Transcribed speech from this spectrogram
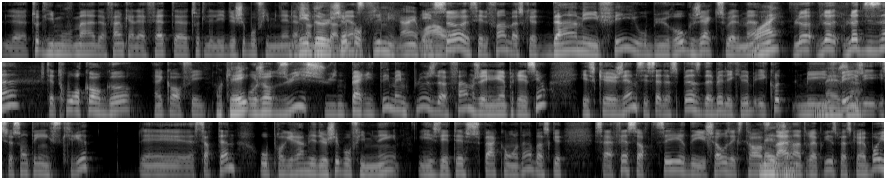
le- tous les mouvements de femmes qu'elle a fait, euh, tous les leaderships au féminin, la Leadership au féminin, wow. Et ça, c'est le fun parce que dans mes filles au bureau que j'ai actuellement, Ouais. là, là, là, 10 ans, j'étais trois corps gars, un corps fille. OK. Aujourd'hui, je suis une parité, même plus de femmes, j'ai l'impression. Et ce que j'aime, c'est cette espèce de bel équilibre. Écoute, mes Mais filles, j'ai- ils se sont inscrites. euh, certaines au programme Leadership au féminin et j'étais super content parce que ça fait sortir des choses extraordinaires dans l'entreprise parce qu'un boys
